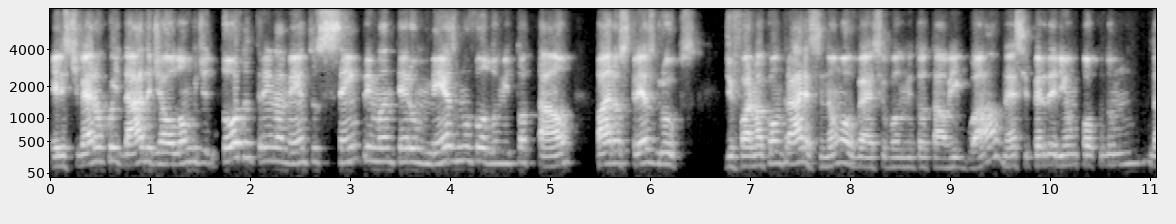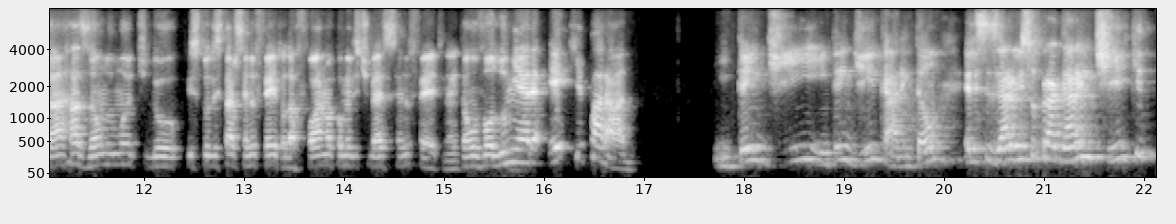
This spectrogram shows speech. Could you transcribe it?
eles tiveram cuidado de, ao longo de todo o treinamento, sempre manter o mesmo volume total para os três grupos. De forma contrária, se não houvesse o volume total igual, né, se perderia um pouco do, da razão do, do, estudo estar sendo feito, ou da forma como ele estivesse sendo feito. Né? Então, o volume era equiparado. Entendi, entendi, cara. Então, eles fizeram isso para garantir que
